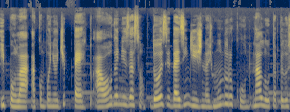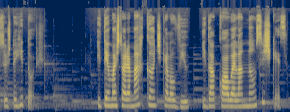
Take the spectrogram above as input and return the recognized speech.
e por lá acompanhou de perto a organização dos e das indígenas Munduruku na luta pelos seus territórios. E tem uma história marcante que ela ouviu e da qual ela não se esquece.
